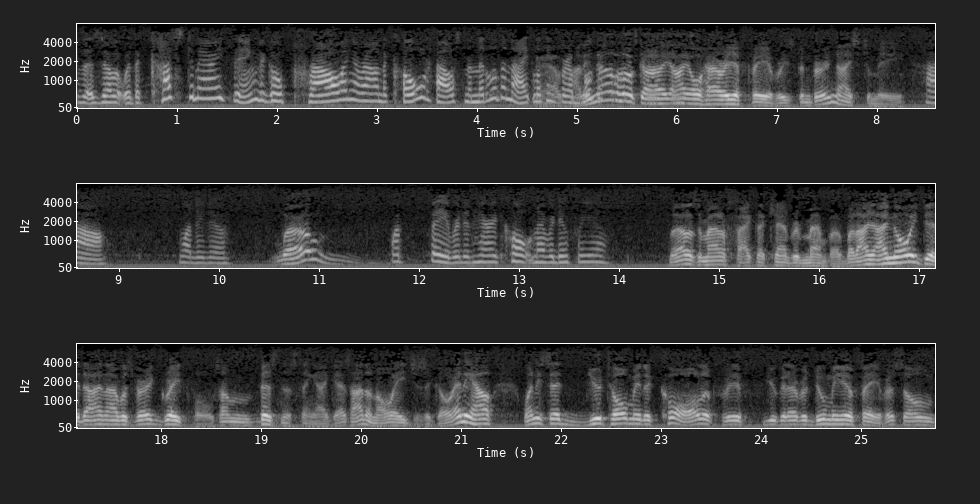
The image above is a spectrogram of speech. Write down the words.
as though it were the customary thing to go prowling around a cold house in the middle of the night looking Yeah, for a honey, book now look, I. I owe Harry a favor. He's been very nice to me. How? What did he do? Well, What favor did Harry Colton ever do for you? Well, as a matter of fact, I can't remember, but I, I know he did, and I was very grateful. Some business thing, I guess. I don't know, ages ago. Anyhow, when he said you told me to call if if you could ever do me a favor, so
